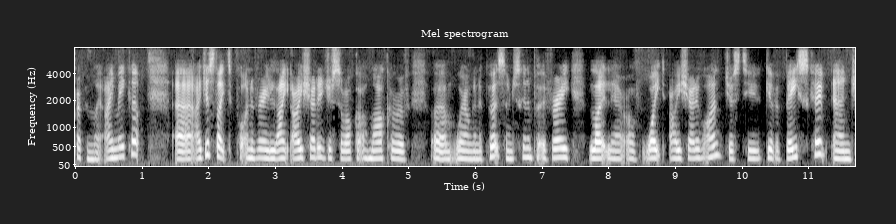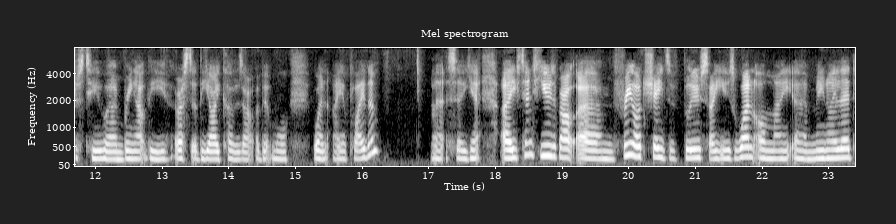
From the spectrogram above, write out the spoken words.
prepping my eye makeup. Uh, I just like to put on a very light eyeshadow just so I've got a marker of um, where I'm going to put. So I'm just going to put a very light layer of white eyeshadow on just to give a base coat and just to um, bring out the rest of the eye colours out a bit more when I apply them uh, so yeah, I tend to use about um, three odd shades of blue. So I use one on my uh, main eyelid,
